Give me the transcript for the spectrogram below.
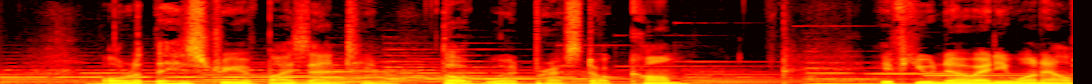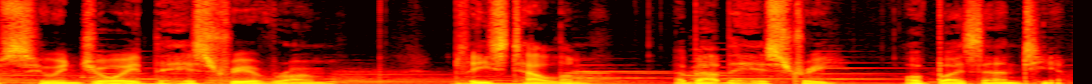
or at thehistoryofbyzantium.wordpress.com. If you know anyone else who enjoyed the history of Rome, please tell them about the history of Byzantium.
